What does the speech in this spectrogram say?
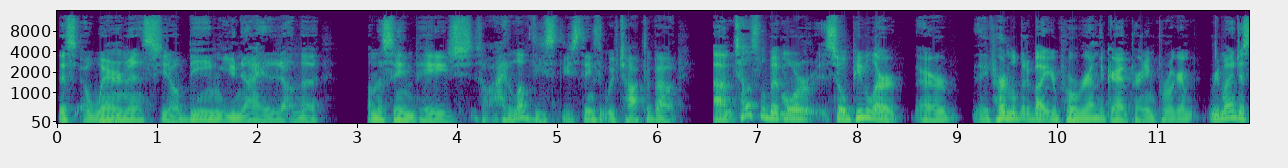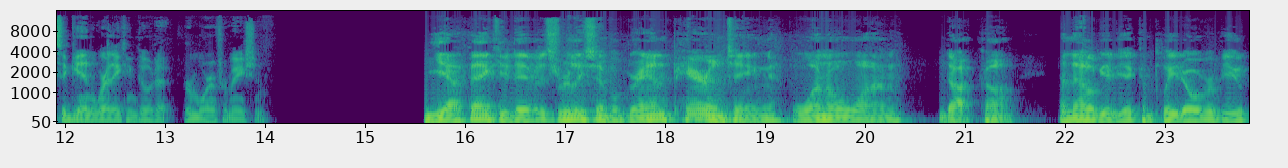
this awareness. You know, being united on the on the same page. So I love these these things that we've talked about. Um, tell us a little bit more. So people are are they've heard a little bit about your program, the grandparenting program. Remind us again where they can go to for more information. Yeah, thank you, David. It's really simple. Grandparenting101.com. And that'll give you a complete overview.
